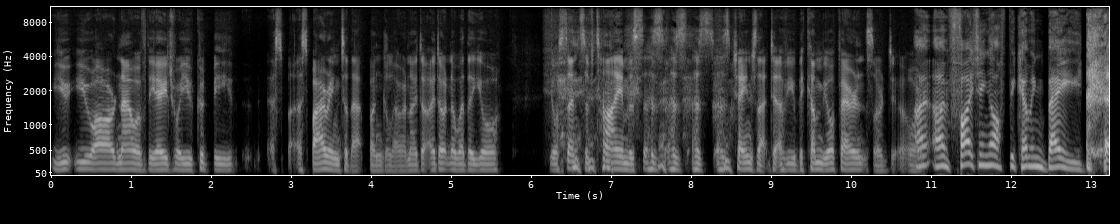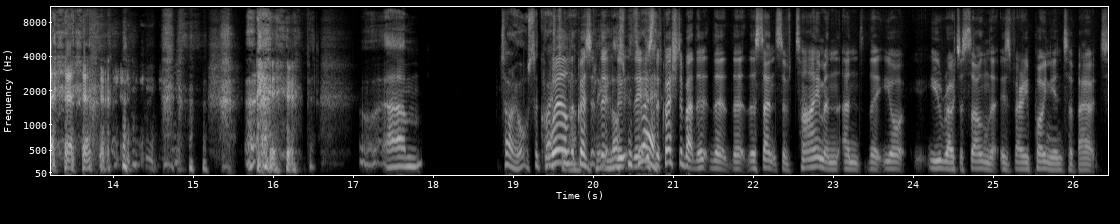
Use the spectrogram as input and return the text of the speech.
you you are now of the age where you could be aspiring to that bungalow, and I don't I don't know whether your your sense of time has has, has, has, has changed that. Have you become your parents, or, or... I, am fighting off becoming beige. um, sorry, what was the question? Well, the question the, the, the, it's the question about the, the, the, the sense of time, and and that you you wrote a song that is very poignant about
